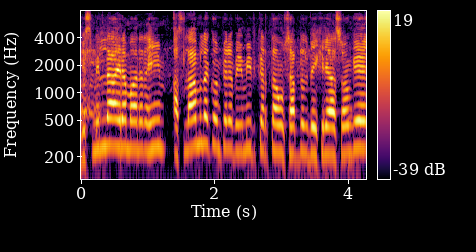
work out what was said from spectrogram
بسم اللہ الرحمن الرحیم۔ السلام علیکم۔ پھر ابھی امید کرتا ہوں سب دوست بخریاس ہوں گے۔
